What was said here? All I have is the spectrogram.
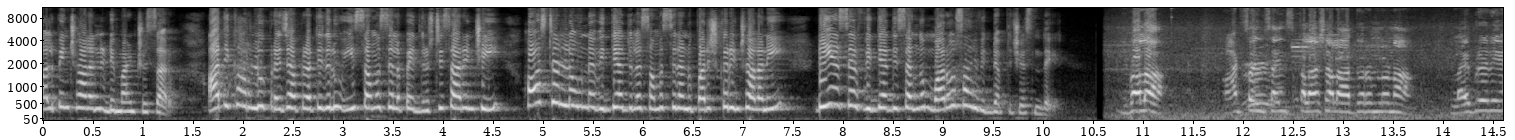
కల్పించాలని డిమాండ్ చేశారు. అధికారులు ప్రజాప్రతినిధులు ఈ సమస్యలపై దృష్టి సారించి హాస్టల్లో ఉన్న విద్యార్థుల సమస్యలను పరిష్కరించాలని డిఎస్ఎఫ్ విద్యార్థి సంఘం మరోసారి విజ్ఞప్తి చేసింది. ఇవాళ ఆర్ట్స్ అండ్ సైన్స్ కళాశాల ఆధ్వర్యంలోన లైబ్రరీ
